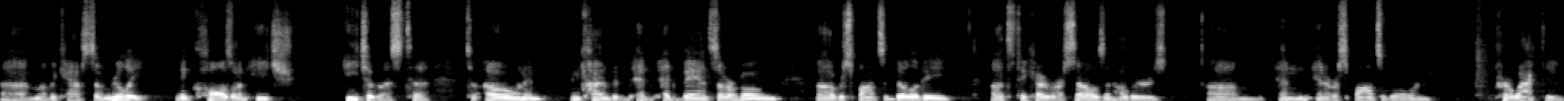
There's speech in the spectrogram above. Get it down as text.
um, of the capstone really, I think, calls on each each of us to to own and and kind of ad- advance our own uh, responsibility uh, to take care of ourselves and others um, in, in a responsible and proactive,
